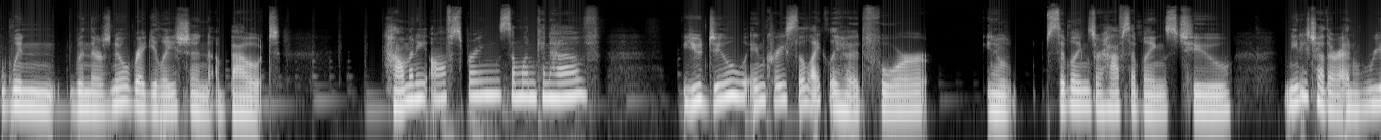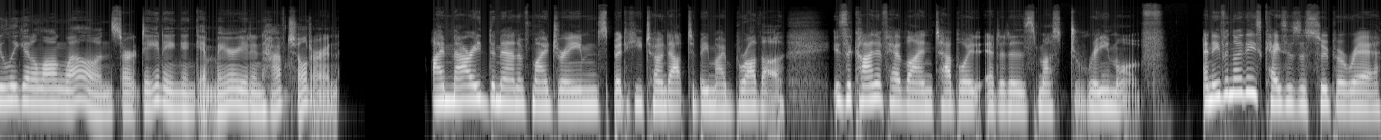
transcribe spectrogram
when when there's no regulation about how many offspring someone can have, you do increase the likelihood for, you know, siblings or half siblings to meet each other and really get along well and start dating and get married and have children. I married the man of my dreams, but he turned out to be my brother, is the kind of headline tabloid editors must dream of. And even though these cases are super rare,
